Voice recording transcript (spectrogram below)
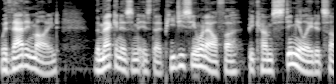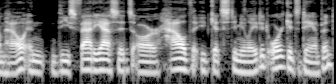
with that in mind, the mechanism is that PGC1 alpha becomes stimulated somehow, and these fatty acids are how the, it gets stimulated or gets dampened.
